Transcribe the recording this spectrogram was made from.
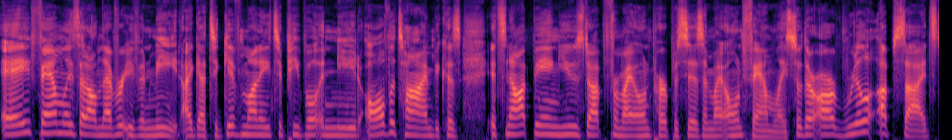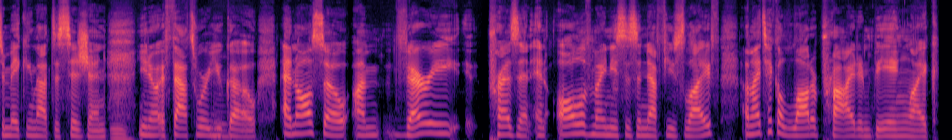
A, families that I'll never even meet. I get to give money to people in need all the time because it's not being used up for my own purposes and my own family. So there are real upsides to making that decision, mm. you know, if that's where you mm. go. And also, I'm very present in all of my nieces and nephews' life. And I take a lot of pride in being like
